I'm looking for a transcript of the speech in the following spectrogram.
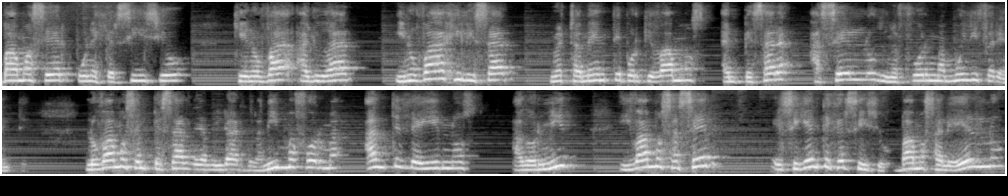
vamos a hacer un ejercicio que nos va a ayudar y nos va a agilizar nuestra mente porque vamos a empezar a hacerlo de una forma muy diferente. Lo vamos a empezar a mirar de la misma forma antes de irnos a dormir y vamos a hacer el siguiente ejercicio, vamos a leerlo,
